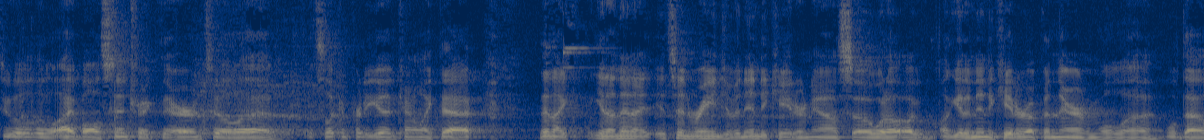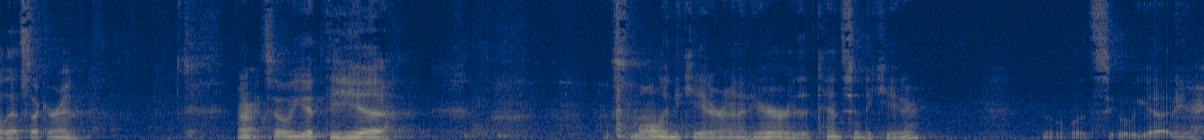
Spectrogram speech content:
do a little eyeball centric there until uh, it's looking pretty good kind of like that then I, you know, then I, it's in range of an indicator now. So what I'll, I'll, I'll get an indicator up in there, and we'll uh, we'll dial that sucker in. All right, so we get the, uh, small indicator on it here, or the tenths indicator. Let's see what we got here.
